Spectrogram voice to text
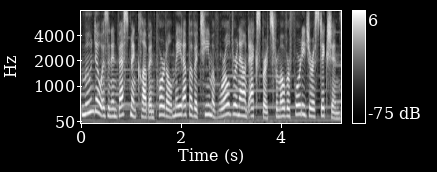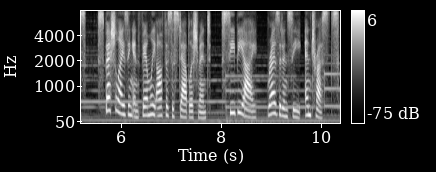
Mundo is an investment club and portal made up of a team of world-renowned experts from over 40 jurisdictions, specializing in family office establishment, CBI, residency, and trusts.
